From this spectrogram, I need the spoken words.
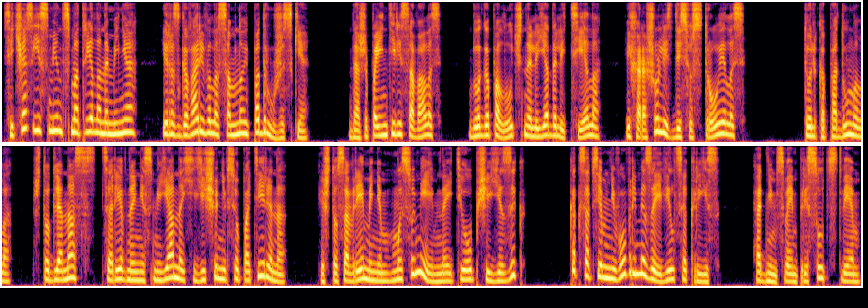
Сейчас Ясмин смотрела на меня — и разговаривала со мной по-дружески. Даже поинтересовалась, благополучно ли я долетела и хорошо ли здесь устроилась. Только подумала, что для нас с царевной Несмеяной еще не все потеряно, и что со временем мы сумеем найти общий язык, как совсем не вовремя заявился Крис, одним своим присутствием,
